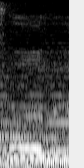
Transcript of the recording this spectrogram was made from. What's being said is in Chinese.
错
